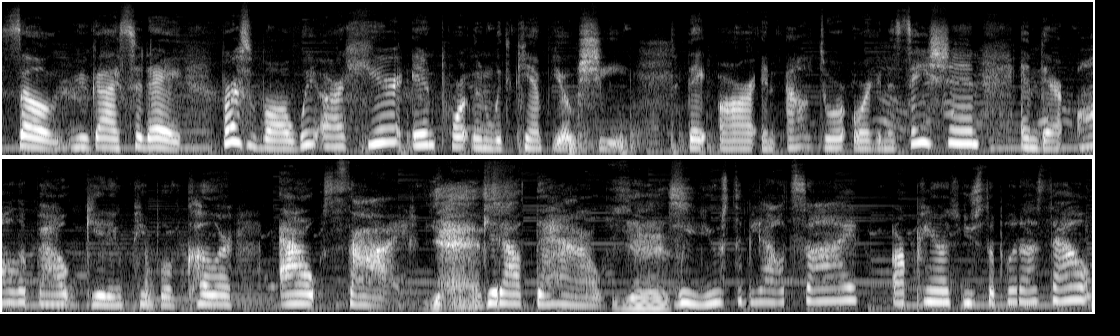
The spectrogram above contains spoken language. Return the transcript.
So, you guys, today, first of all, we are here in Portland with Camp Yoshi. They are an outdoor organization and they're all about getting people of color outside. Yes. Get out the house. Yes. We used to be outside. Our parents used to put us out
